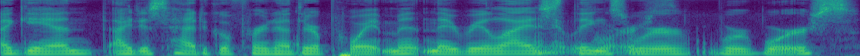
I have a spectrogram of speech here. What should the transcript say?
Again, I just had to go for another appointment, and they realized And things worse. were were worse.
